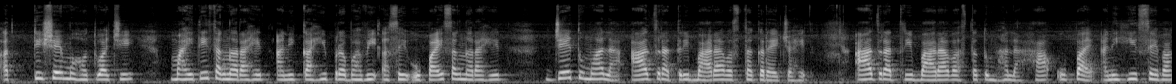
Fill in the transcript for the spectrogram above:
अतिशय महत्त्वाची माहिती सांगणार आहेत आणि काही प्रभावी असे उपाय सांगणार आहेत जे तुम्हाला आज रात्री बारा वाजता करायचे आहेत. आज रात्री बारा वाजता तुम्हाला हा उपाय आणि ही सेवा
